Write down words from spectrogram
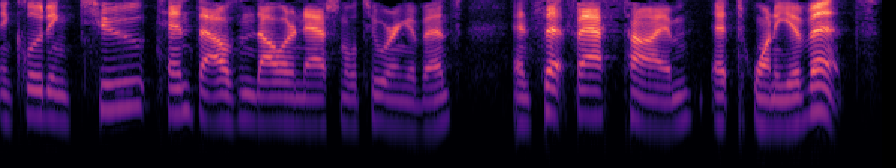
including two $10,000 national touring events, and set fast time at 20 events.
